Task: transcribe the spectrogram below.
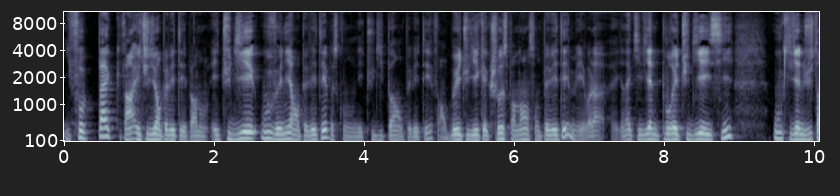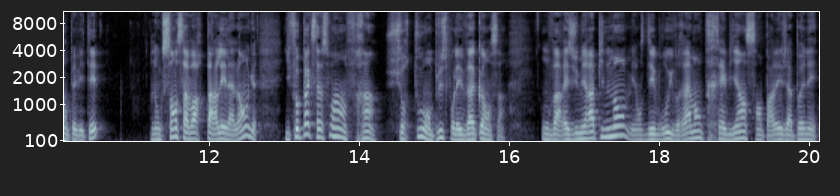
il faut pas que... Enfin, étudier en PVT, pardon. Étudier ou venir en PVT, parce qu'on n'étudie pas en PVT. Enfin, on peut étudier quelque chose pendant son PVT, mais voilà, il y en a qui viennent pour étudier ici, ou qui viennent juste en PVT. Donc sans savoir parler la langue, il faut pas que ça soit un frein, surtout en plus pour les vacances. hein. On va résumer rapidement, mais on se débrouille vraiment très bien sans parler japonais.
